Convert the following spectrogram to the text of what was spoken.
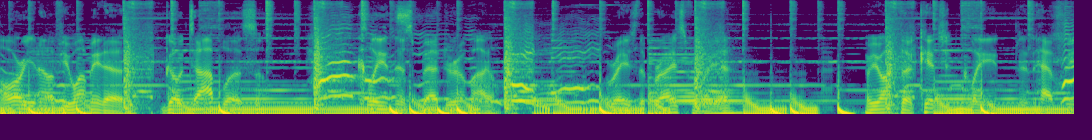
Or, you know, if you want me to go topless and clean this bedroom, I'll raise the price for you. Or you want the kitchen clean and have me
